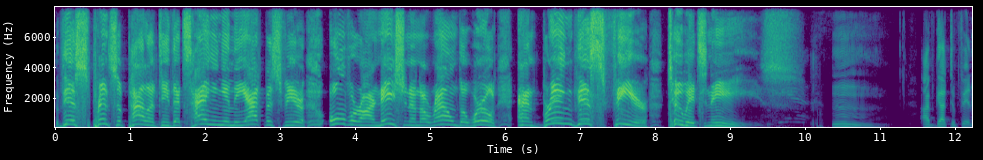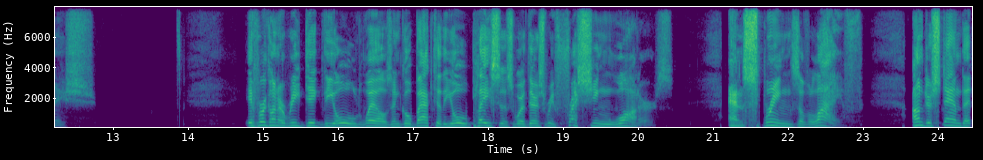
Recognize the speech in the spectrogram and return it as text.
this principality that's hanging in the atmosphere over our nation and around the world and bring this fear to its knees. Mm, I've got to finish if we're going to redig the old wells and go back to the old places where there's refreshing waters and springs of life, understand that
